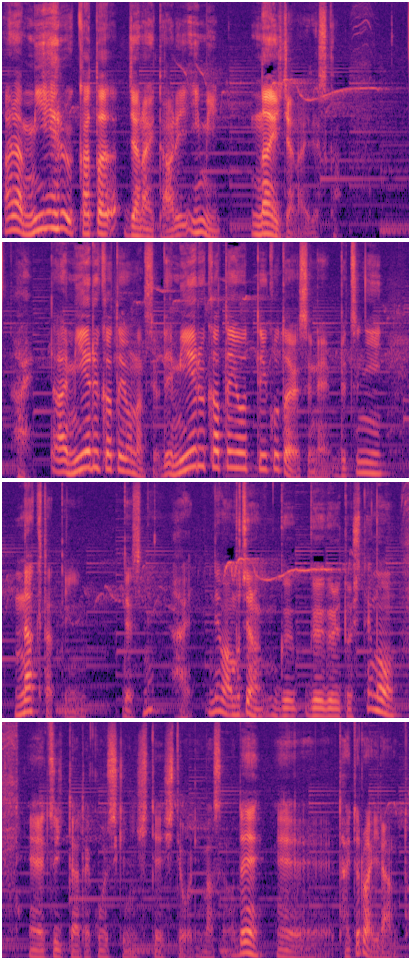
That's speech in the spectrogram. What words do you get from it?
あれは見える方じゃないとあれ意味ないじゃないですか。はい。あれ見える方用なんですよ。で、見える方用っていうことはですね、別になくたっていいんですね。はい。で、まあもちろん Google としても、えー、Twitter で公式に否定しておりますので、えー、タイトルはいらんと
